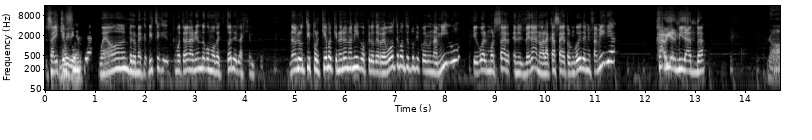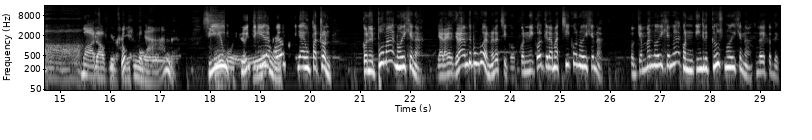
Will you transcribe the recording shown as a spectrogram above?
¿Sabes qué fue? Weón, pero me, viste que como te van abriendo como vectores la gente. No me preguntéis por qué, porque no eran amigos, pero de rebote ponte tú que con un amigo llegó a almorzar en el verano a la casa de Tongoy de mi familia, Javier Miranda. No. No, no. Javier Miranda. Sí, lo viste que era weón porque ya es un patrón. Con el Puma no dije nada. Ya era grande, pues bueno, era chico. Con Nicole, que era más chico, no dije nada. Con quien más no dije nada, con Ingrid Cruz no dije nada en la discoteca.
